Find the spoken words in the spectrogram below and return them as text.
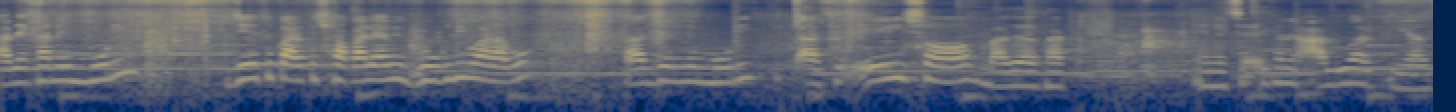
আর এখানে মুড়ি, যেহেতু কালকে সকালে আমি ঘুগনি বানাবো, তার জন্য মুড়ি আছে এই সব বাজারঘাট। এনেছে, এখানে আলু আর পেঁয়াজ।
